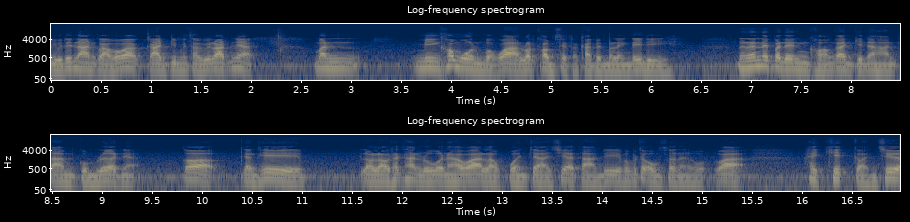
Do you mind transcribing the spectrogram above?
อยู่ได้นานกว่า เพราะว่าการกินมังสวิรัตเนี่ยมันมีข้อมูลบอกว่าลดความเสี่ยงต่อการเป็นมะเร็งได้ดี ดังนั้นในประเด็นของการกินอาหารตามกลุ่มเลือดเนี่ยก็อย่างที่เราเราท่านท่านรู้นะครับว่าเราควรจะเชื่อตามที่พระพุทธองค์เสนอว่าให้คิดก่อนเชื่อ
